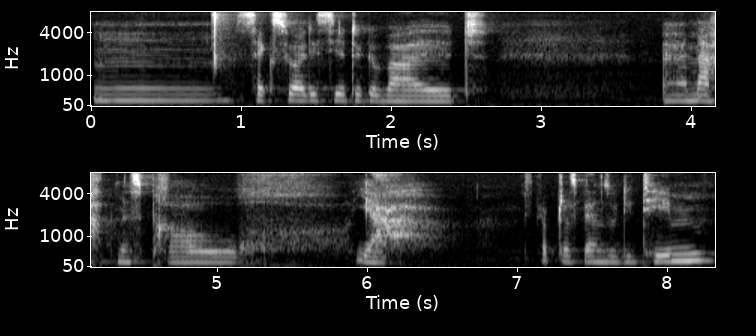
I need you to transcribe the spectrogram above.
mh, sexualisierte Gewalt, äh, Machtmissbrauch. Ja, ich glaube, das werden so die Themen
